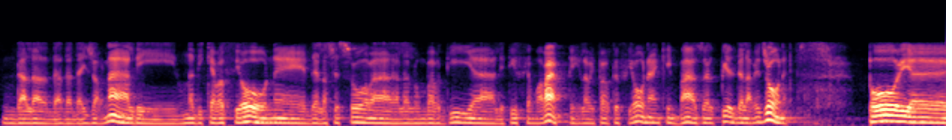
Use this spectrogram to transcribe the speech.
dalla, da, da, dai giornali una dichiarazione dell'assessora alla Lombardia Letizia Moratti, la ripartizione anche in base al PIL della regione. Poi eh,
